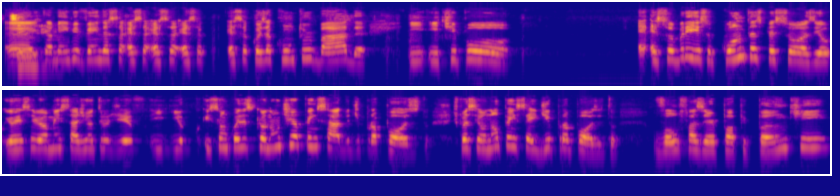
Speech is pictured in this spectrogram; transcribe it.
É, e também vivendo essa, essa, essa, essa, essa coisa conturbada. E, e tipo, é, é, sobre isso. Quantas pessoas. Eu, eu recebi uma mensagem outro dia e, e, e, são coisas que eu não tinha pensado de propósito. Tipo assim, eu não pensei de propósito. Vou fazer pop punk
